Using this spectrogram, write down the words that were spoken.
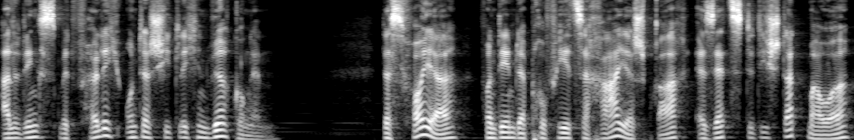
allerdings mit völlig unterschiedlichen Wirkungen. Das Feuer, von dem der Prophet Zachariah sprach, ersetzte die Stadtmauer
